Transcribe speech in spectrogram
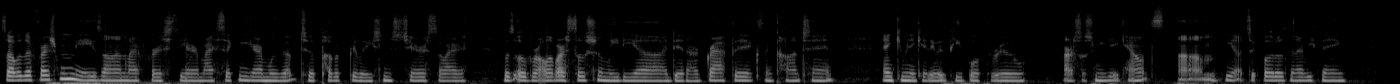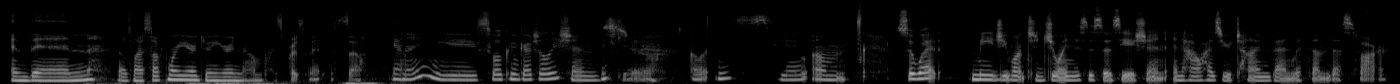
So i was a freshman liaison my first year. My second year i moved up to a public relations chair. So i was over all of our social media. I did our graphics and content and communicated with people through our social media accounts. Um, you know took photos and everything. And then that was my sophomore year junior year and now i'm vice president. So yeah. Nice. Well congratulations. Thank you let me see um so what made you want to join this association and how has your time been with them thus far?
